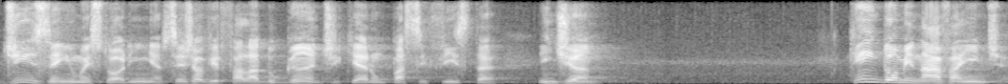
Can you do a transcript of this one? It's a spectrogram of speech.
Dizem uma historinha, você já ouviu falar do Gandhi, que era um pacifista indiano? Quem dominava a Índia?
